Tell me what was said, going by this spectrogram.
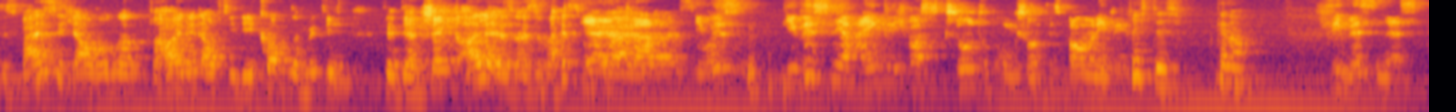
das weiß ich auch und dann brauche ich nicht auf die Idee kommen, damit ich, der, der checkt alles. Also weiß ja, ja, klar. Die wissen, die wissen ja eigentlich, was gesund und ungesund ist. Brauchen wir nicht reden. Richtig, genau. Sie wissen es.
